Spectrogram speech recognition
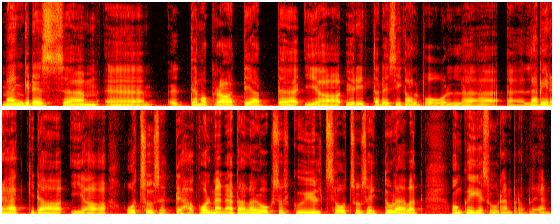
mängides ähm, äh, demokraatiat ja üritades igal pool äh, läbi rääkida ja otsused teha kolme nädala jooksul, kui üldse otsuseid tulevad, on kõige suurem probleem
